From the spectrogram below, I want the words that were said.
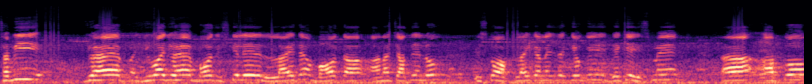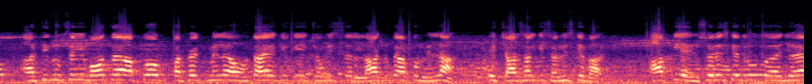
सभी जो है युवा जो है बहुत इसके लिए लायक है बहुत आना चाहते हैं लोग इसको अप्लाई करना चाहिए। क्योंकि देखिए इसमें आ, आपको आर्थिक रूप से भी बहुत आपको परफेक्ट मिल होता है क्योंकि 24 लाख रुपए आपको मिलना एक चार साल की सर्विस के बाद आपकी इंश्योरेंस के थ्रू जो है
